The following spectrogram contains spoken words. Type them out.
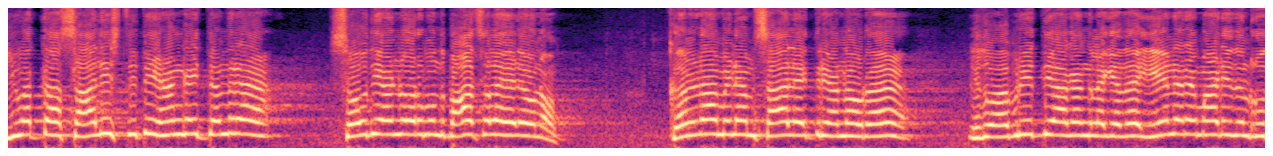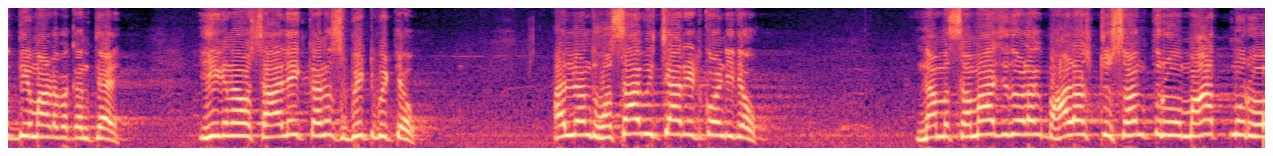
ಇವತ್ತು ಆ ಸಾಲಿ ಸ್ಥಿತಿ ಹೆಂಗೈತೆ ಅಂದ್ರೆ ಸೌದಿ ಅಣ್ಣವ್ರ ಮುಂದೆ ಭಾಳ ಸಲ ಹೇಳೇವು ನಾವು. ಕನ್ನಡ ಮೀಡಿಯಂ ಸಾಲ ಐತ್ರಿ ಅಣ್ಣವ್ರ, ಇದು ಅಭಿವೃದ್ಧಿ ಆಗಂಗ್ಲಾಗ್ಯದ, ಏನಾರೇ ಮಾಡಿ ಇದನ್ನು ವೃದ್ಧಿ ಮಾಡ್ಬೇಕಂತೇಳಿ. ಈಗ ನಾವು ಸಾಲಿ ಕನಸು ಬಿಟ್ಟುಬಿಟ್ಟೆವು ಅಲ್ಲೊಂದು ಹೊಸ ವಿಚಾರ ಇಟ್ಕೊಂಡಿದ್ದೆವು ನಮ್ಮ ಸಮಾಜದೊಳಗೆ ಬಹಳಷ್ಟು ಸಂತರು, ಮಹಾತ್ಮರು,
